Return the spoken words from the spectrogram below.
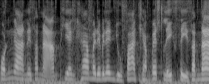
ผลงานในสนามเพียงแค่ไม่ได้ไปเล่นยูฟาแชมเปี้ยนส์ลีกซีซั่นหน้า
